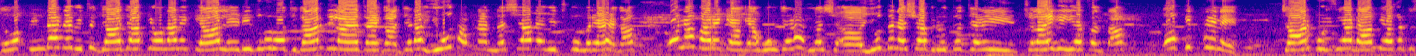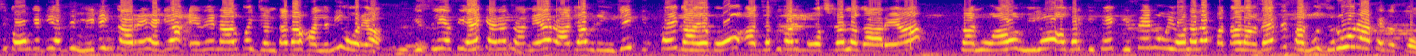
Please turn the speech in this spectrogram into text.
ਜਦੋਂ ਪਿੰਡਾਂ ਦੇ ਵਿੱਚ ਜਾ ਜਾ ਕੇ ਉਹਨਾਂ ਨੇ ਕਿਹਾ ਲੇਡੀਜ਼ ਨੂੰ ਰੋਜ਼ਗਾਰ ਦਿਲਾਇਆ ਜਾਏਗਾ, ਜਿਹੜਾ ਯੂਥ ਆਪਣਾ ਨਸ਼ਿਆਂ ਦੇ ਵਿੱਚ ਘੁੰਮ ਰਿਹਾ ਹੈਗਾ, ਉਹਨਾਂ ਬਾਰੇ ਕਿਹਾ ਗਿਆ। ਹੁਣ ਜਿਹੜਾ ਨਸ਼ਾ- ਯੁੱਧ ਨਸ਼ਾ ਵਿਰੁੱਧ ਜਿਹੜੀ ਚਲਾਈ ਗਈ ਹੈ ਸੰਤਾ ਚਾਰ ਕੁਰਸੀਆਂ ਢਾ ਕੇ ਅਗਰ ਤੁਸੀਂ ਕਹੋਗੇ ਕਿ ਅਸੀਂ ਮੀਟਿੰਗ ਕਰ ਰਹੇ ਹੈਗੇ ਆ ਇਹਦੇ ਨਾਲ ਕੋਈ ਜਨਤਾ ਦਾ ਹੱਲ ਨਹੀਂ ਹੋ ਰਿਹਾ। ਇਸ ਲਈ ਅਸੀਂ ਇਹ ਕਹਿਣਾ ਚਾਹੁੰਦੇ ਆ ਰਾਜਾ ਵੜਿੰਗ ਜੀ, ਕਿੱਥੇ ਗਾਇਬ ਹੋ? ਅੱਜ ਅਸੀਂ ਤੁਹਾਡੇ ਪੋਸਟਰ ਲਗਾ ਰਹੇ ਆ ਸਾਨੂੰ ਆਓ, ਮਿਲੋ। ਅਗਰ ਕਿਸੇ ਕਿਸੇ ਨੂੰ ਵੀ ਉਹਨਾਂ ਦਾ ਪਤਾ ਲੱਗਦਾ ਹੈ, ਤੇ ਸਾਨੂੰ ਜ਼ਰੂਰ ਆ ਕੇ ਦੱਸੋ।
